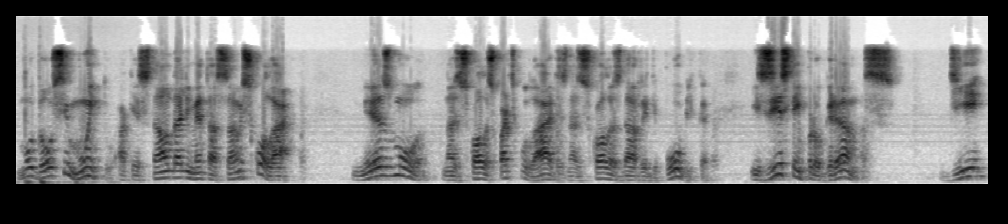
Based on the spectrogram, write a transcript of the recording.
mudou-se muito a questão da alimentação escolar mesmo nas escolas particulares, nas escolas da rede pública, existem programas de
